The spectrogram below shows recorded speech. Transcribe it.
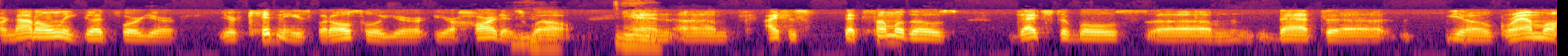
are not only good for your your kidneys but also your your heart as mm-hmm. well. Yeah. And um, I suspect that some of those vegetables um, that uh, you know grandma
